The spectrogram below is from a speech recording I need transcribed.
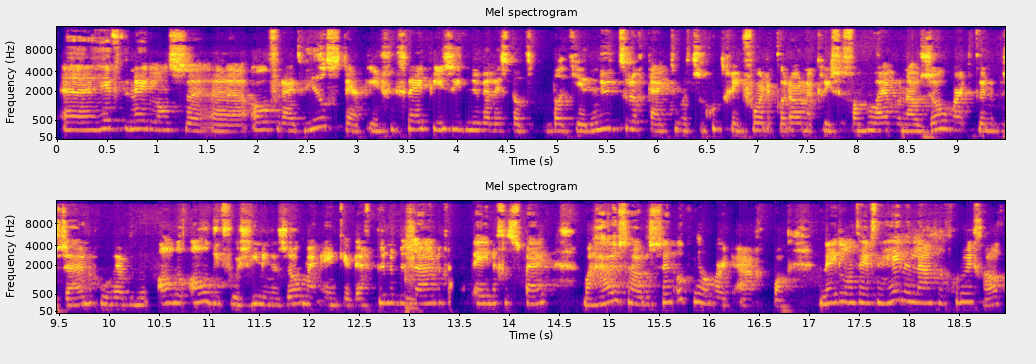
Uh, heeft de Nederlandse uh, overheid heel sterk ingegrepen. Je ziet nu wel eens dat, dat je nu terugkijkt toen het zo goed ging voor de coronacrisis. Van hoe hebben we nou zo hard kunnen bezuinigen? Hoe hebben we nu al, al die voorzieningen zomaar in één keer weg kunnen bezuinigen? enige spijt. Maar huishoudens zijn ook heel hard aangepakt. Nederland heeft een hele lage groei gehad.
